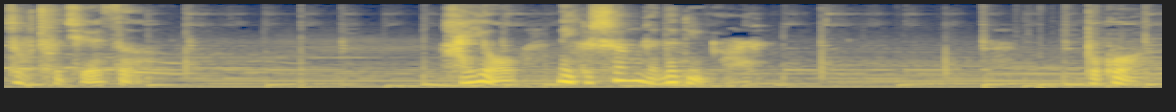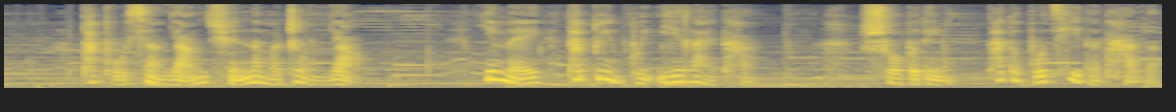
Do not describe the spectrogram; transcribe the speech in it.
做出抉择。还有那个商人的女儿，不过，他不像羊群那么重要，因为他并不依赖他。说不定他都不记得他了。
